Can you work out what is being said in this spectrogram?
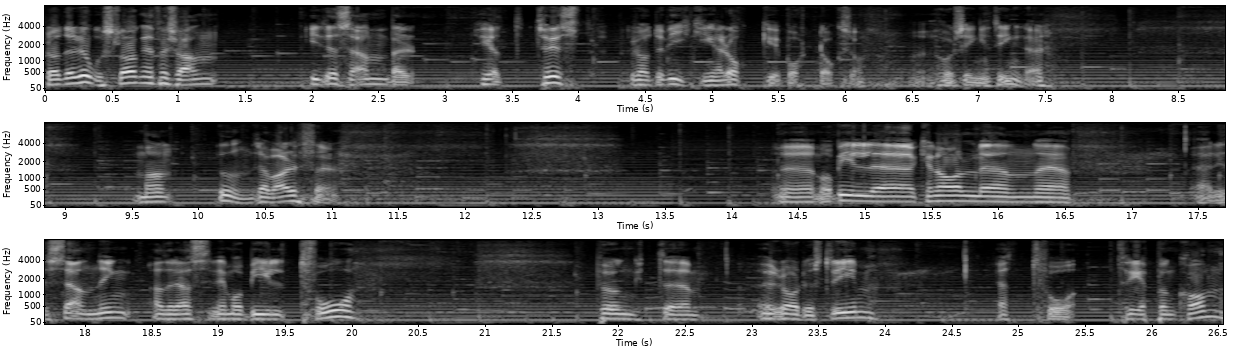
Röda Roslagen försvann i december. Helt tyst. Radio Vikingarock är borta också. Hörs ingenting där. Man undrar varför. Eh, mobilkanalen eh, är i sändning. Adressen är mobil 2. Punkt, eh, radiostream 123.com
